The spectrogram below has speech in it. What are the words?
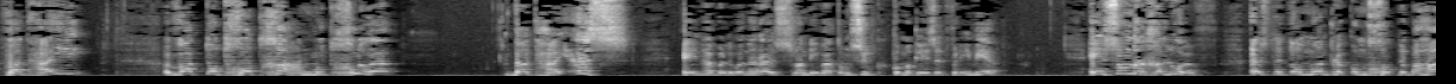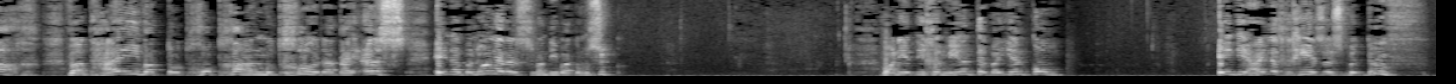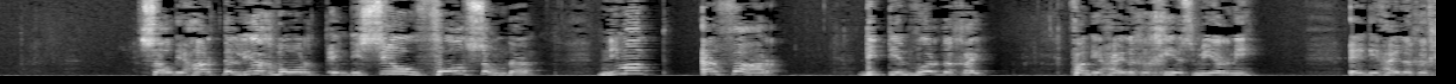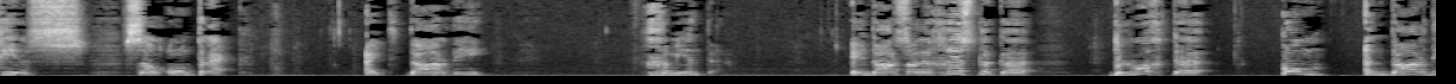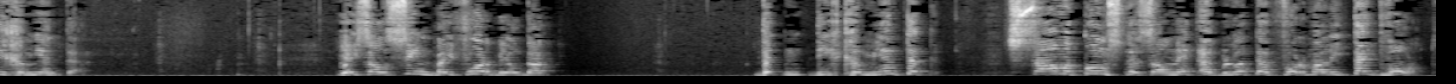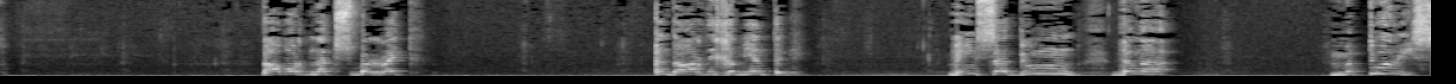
Want hy wat tot God gaan, moet glo dat hy is en 'n beloner is van die wat hom soek. Kom ek lees dit vir u weer. En sonder geloof is dit onmoontlik om God te behaag, want hy wat tot God gaan, moet glo dat hy is en 'n beloner is van die wat hom soek. Wanneer die gemeente byeenkom en die Heilige Gees is bedroef sal die harte leeg word en die siel vol sonde. Niemand ervaar die teenwoordigheid van die Heilige Gees meer nie. En die Heilige Gees sal onttrek uit daardie gemeente. En daar sal 'n geestelike droogte kom in daardie gemeente. Jy sal sien byvoorbeeld dat dit die gemeente samekomste sal net 'n blote formaliteit word. Daar word niks bereik in daardie gemeente nie. Mense doen dinge metodies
